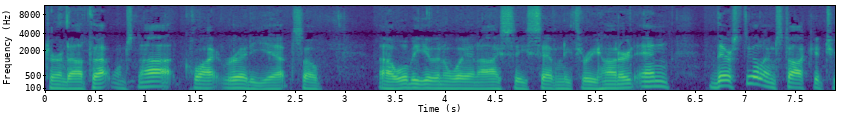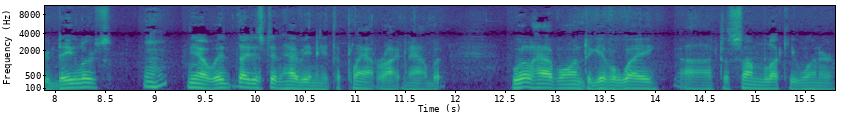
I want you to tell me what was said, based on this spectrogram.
turned out that one's not quite ready yet. So uh, we'll be giving away an IC 7300, and they're still in stock at your dealers. Mhm. You know, it, they just didn't have any at the plant right now, but we'll have one to give away uh, to some lucky winner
